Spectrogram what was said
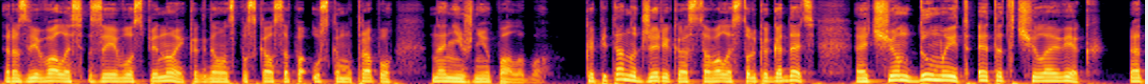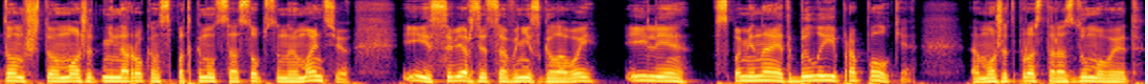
развивалась за его спиной, когда он спускался по узкому трапу на нижнюю палубу. Капитану Джерика оставалось только гадать, о чем думает этот человек. О том, что может ненароком споткнуться о собственную мантию и сверзиться вниз головой, или вспоминает былые прополки, а может просто раздумывает,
